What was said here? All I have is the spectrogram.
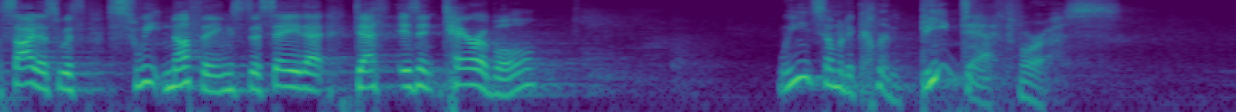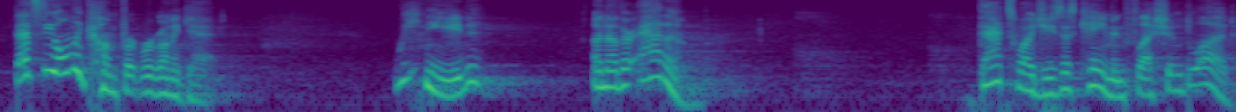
side us with sweet nothings to say that death isn't terrible. We need someone to come and beat death for us. That's the only comfort we're going to get. We need another Adam. That's why Jesus came in flesh and blood,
